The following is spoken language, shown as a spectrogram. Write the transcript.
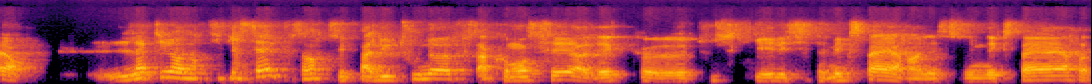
Alors, L'intelligence artificielle, il faut savoir que c'est pas du tout neuf. Ça a commencé avec euh, tout ce qui est les systèmes experts, hein, les systèmes experts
